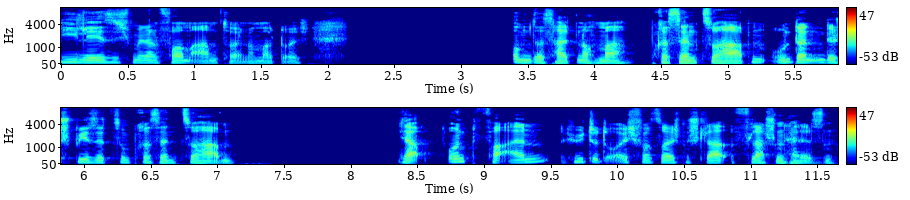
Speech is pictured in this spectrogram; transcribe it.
die lese ich mir dann vor dem Abenteuer nochmal durch. Um das halt nochmal präsent zu haben und dann in der Spielsitzung präsent zu haben. Ja, und vor allem hütet euch vor solchen Schla Flaschenhälsen.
